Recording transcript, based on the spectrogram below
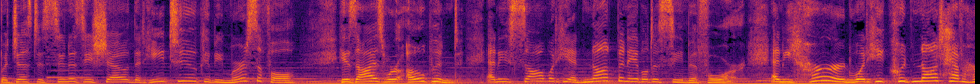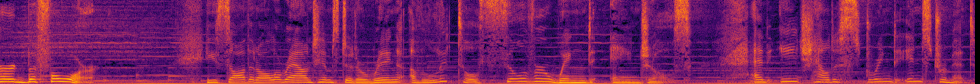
But just as soon as he showed that he too could be merciful, his eyes were opened, and he saw what he had not been able to see before, and he heard what he could not have heard before. He saw that all around him stood a ring of little silver winged angels, and each held a stringed instrument.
